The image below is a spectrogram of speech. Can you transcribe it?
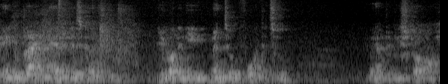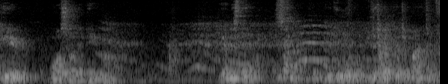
Being a black man in this country, you're going to need mental fortitude. You're going to have to be strong here more so than here. You understand? You can do it. You just got to put your mind to it.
